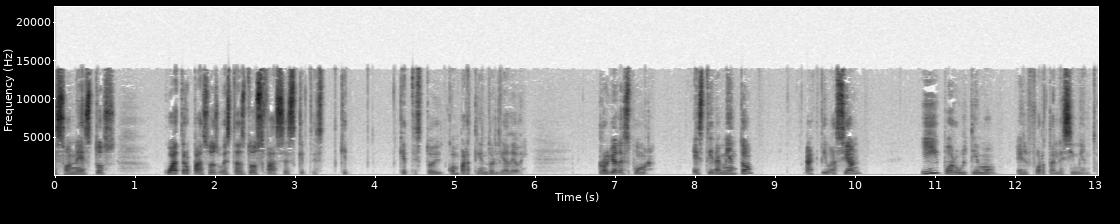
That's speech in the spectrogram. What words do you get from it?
son estos cuatro pasos o estas dos fases que te, que te estoy compartiendo el día de hoy. Rollo de espuma, estiramiento, activación y por último, el fortalecimiento.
